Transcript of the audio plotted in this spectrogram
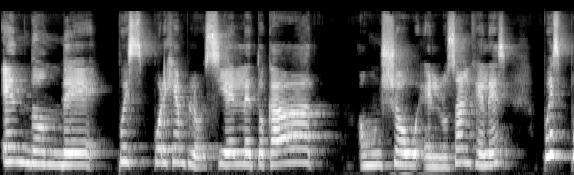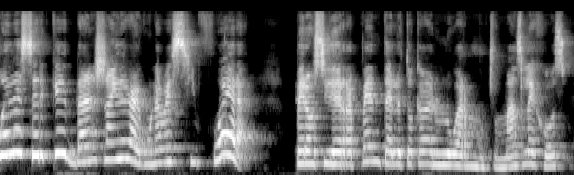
En donde, pues, por ejemplo, si él le tocaba a un show en Los Ángeles, pues puede ser que Dan Schneider alguna vez sí fuera. Pero si de repente le tocaba en un lugar mucho más lejos,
